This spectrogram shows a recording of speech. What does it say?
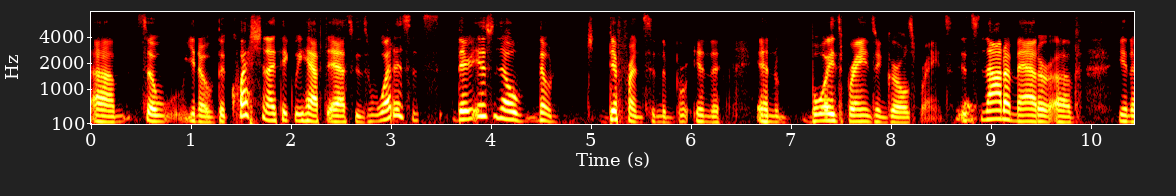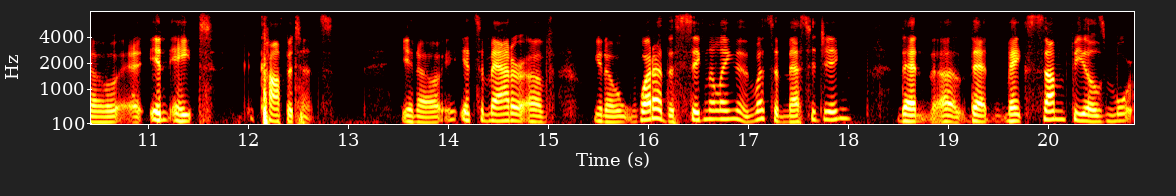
Um, so, you know, the question I think we have to ask is what is this? There is no no difference in the in the in boys' brains and girls' brains. It's not a matter of, you know, innate competence. You know, it's a matter of, you know, what are the signaling and what's the messaging that uh, that makes some feels more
